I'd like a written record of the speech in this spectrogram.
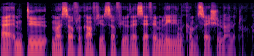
uh, Mdu. Myself, look after yourself. You with SFM leading the conversation, 9 o'clock.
